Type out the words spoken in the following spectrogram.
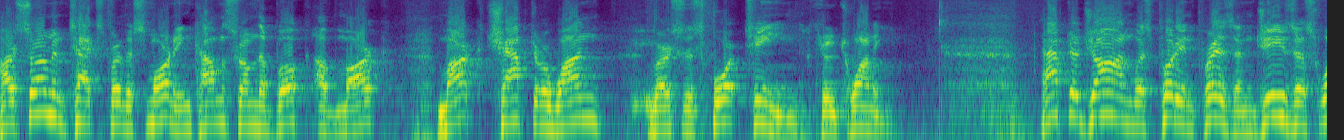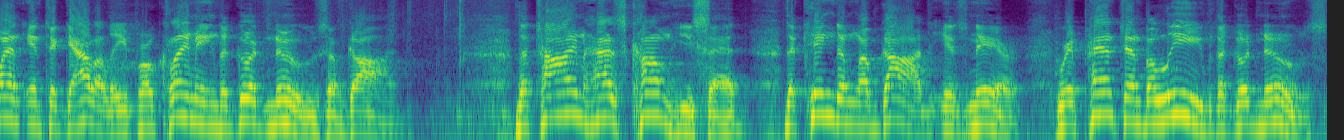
Our sermon text for this morning comes from the book of Mark, Mark chapter 1, verses 14 through 20. After John was put in prison, Jesus went into Galilee proclaiming the good news of God. The time has come, he said. The kingdom of God is near. Repent and believe the good news.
